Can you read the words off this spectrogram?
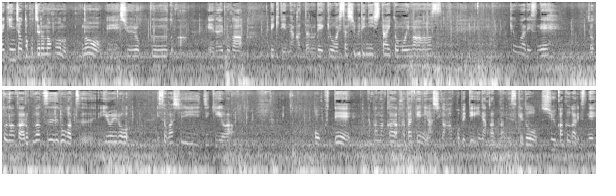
最近ちょっとこちらの方のの、えー、収録とか、えー、ライブができてなかったので今日は久しぶりにしたいと思います。今日はですねちょっとなんか6月5月いろいろ忙しい時期が多くてなかなか畑に足が運べていなかったんですけど収穫がですね、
